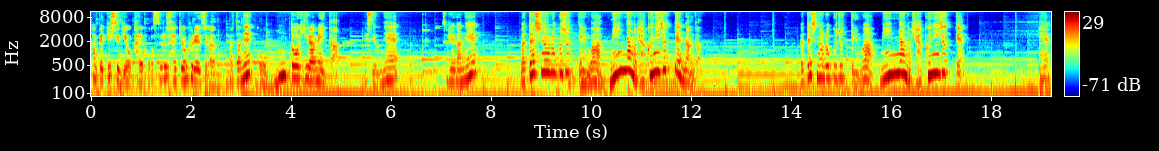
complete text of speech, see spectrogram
完璧主義を解放する最強フレーズがまたねこう本当ひらめいたですよね。それがね私の60点はみんなの120点なんだ。私の60点はみんなの120点。ね。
